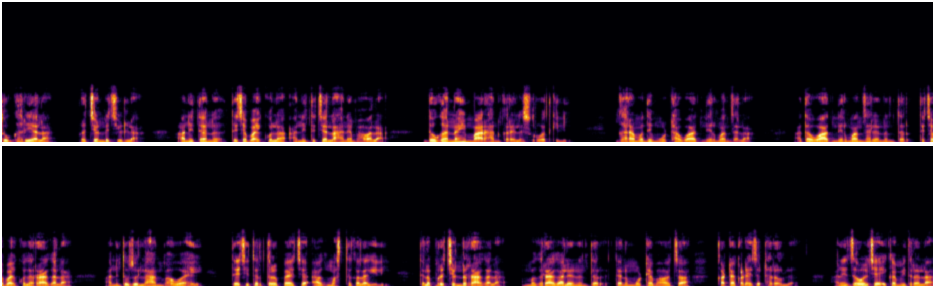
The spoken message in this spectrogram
तो घरी आला प्रचंड चिडला आणि त्यानं त्याच्या बायकोला आणि त्याच्या लहान्या भावाला दोघांनाही मारहाण करायला सुरुवात केली. घरामध्ये मोठा वाद निर्माण झाला. आता वाद निर्माण झाल्यानंतर त्याच्या बायकोला राग आला आणि तो जो लहान भाऊ आहे त्याची तर तळपायाच्या आग मस्तकाला गेली. त्याला प्रचंड राग आला. मग राग आल्यानंतर त्यानं मोठ्या भावाचा काटा काढायचं ठरवलं आणि जवळच्या एका मित्राला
